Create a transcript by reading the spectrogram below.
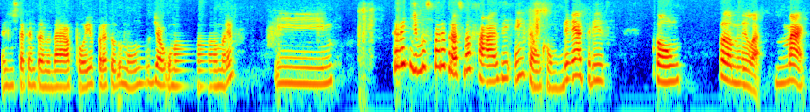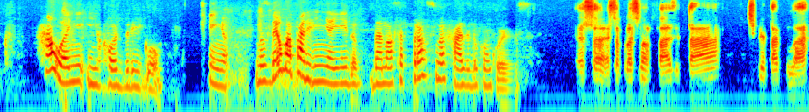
A gente está tentando dar apoio para todo mundo de alguma maneira. E seguimos para a próxima fase, então, com Beatriz, Tom, Pamela, Max, Rawane e Rodrigo. Tinho, nos dê uma palhinha aí do, da nossa próxima fase do concurso essa, essa próxima fase está espetacular.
